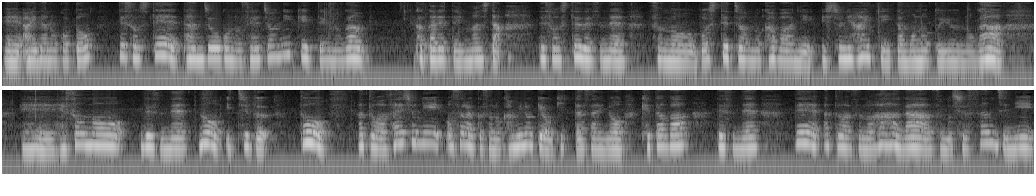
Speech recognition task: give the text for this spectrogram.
えー、間のことでそして誕生後の成長日記っていうのが書かれていました。でそしてですねその母子手帳のカバーに一緒に入っていたものというのが、えー、へそのですねの一部とあとは最初におそらくその髪の毛を切った際の毛束ですね。であとはその母がその出産時に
